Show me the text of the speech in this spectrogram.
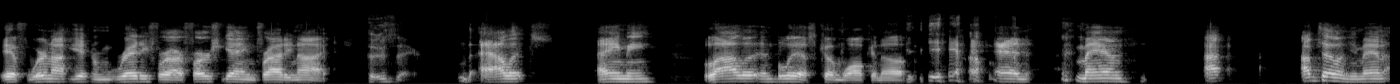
if we're not getting ready for our first game Friday night. Who's there? Alex, Amy, Lila, and Bliss come walking up. Yeah, and man, I I'm telling you, man,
